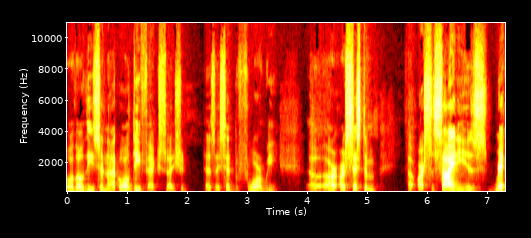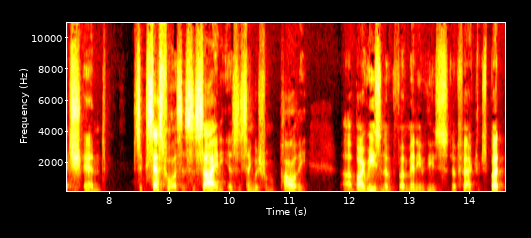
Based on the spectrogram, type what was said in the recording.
although these are not all defects, I should, as I said before, we, uh, our, our system, our society is rich and successful as a society, as distinguished from polity uh, by reason of uh, many of these uh, factors. But,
